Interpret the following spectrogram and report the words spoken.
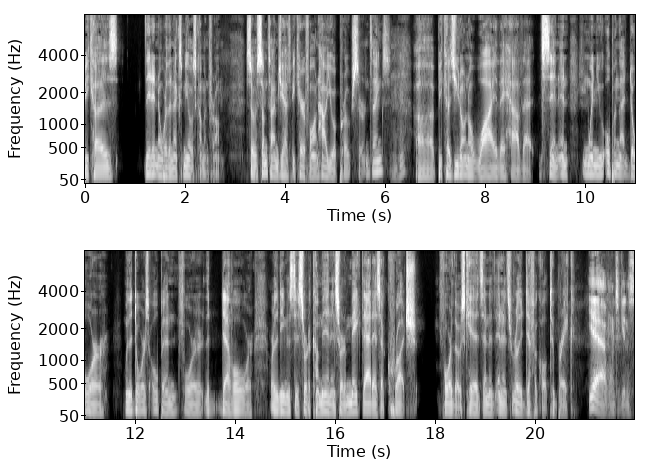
because they didn't know where the next meal was coming from. So sometimes you have to be careful on how you approach certain things Mm-hmm. uh, because you don't know why they have that sin. And when you open that door, when the door's open for the devil or or the demons to sort of come in and sort of make that as a crutch for those kids, and it, and it's really difficult to break. Yeah, once again, it's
